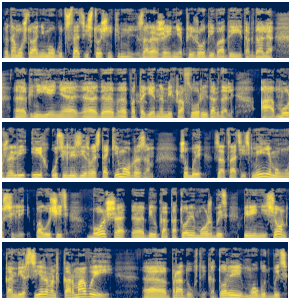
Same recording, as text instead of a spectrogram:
Потому что они могут стать источниками заражения природы, воды и так далее, э, гниения э, э, патогенной микрофлоры и так далее. А можно ли их утилизировать таким образом, чтобы затратить минимум усилий, получить больше белка, который может быть перенесен, конвертирован в кормовые Э, продукты, которые могут быть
